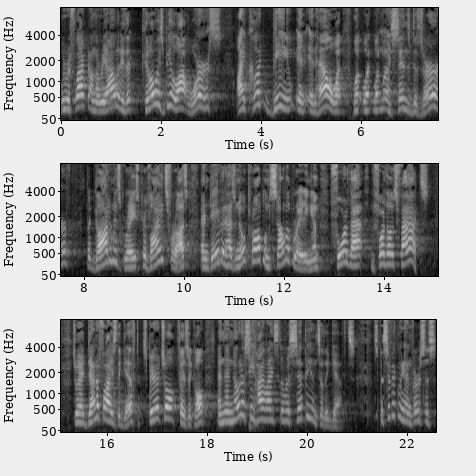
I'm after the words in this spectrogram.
We reflect on the reality that could always be a lot worse. I could be in, in hell what, what, what, what my sins deserve, but God in His grace provides for us, and David has no problem celebrating Him for, that, for those facts. So he identifies the gift, spiritual, physical, and then notice he highlights the recipients of the gifts. Specifically in verses,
